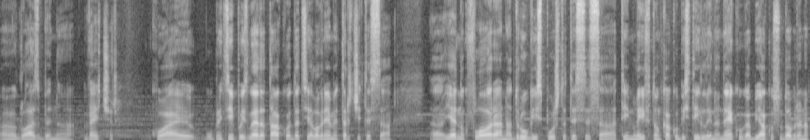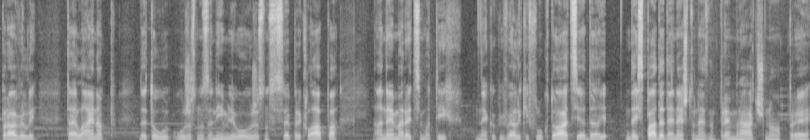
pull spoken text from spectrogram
uh, glazbena večer koja je u principu izgleda tako da cijelo vrijeme trčite sa Eh, jednog flora, na drugi spuštate se sa tim liftom kako bi stigli na nekoga, bi jako su dobro napravili taj line-up, da je to užasno zanimljivo, užasno se sve preklapa, a nema recimo tih nekakvih velikih fluktuacija da, da ispada da je nešto, ne znam, premračno, pre,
